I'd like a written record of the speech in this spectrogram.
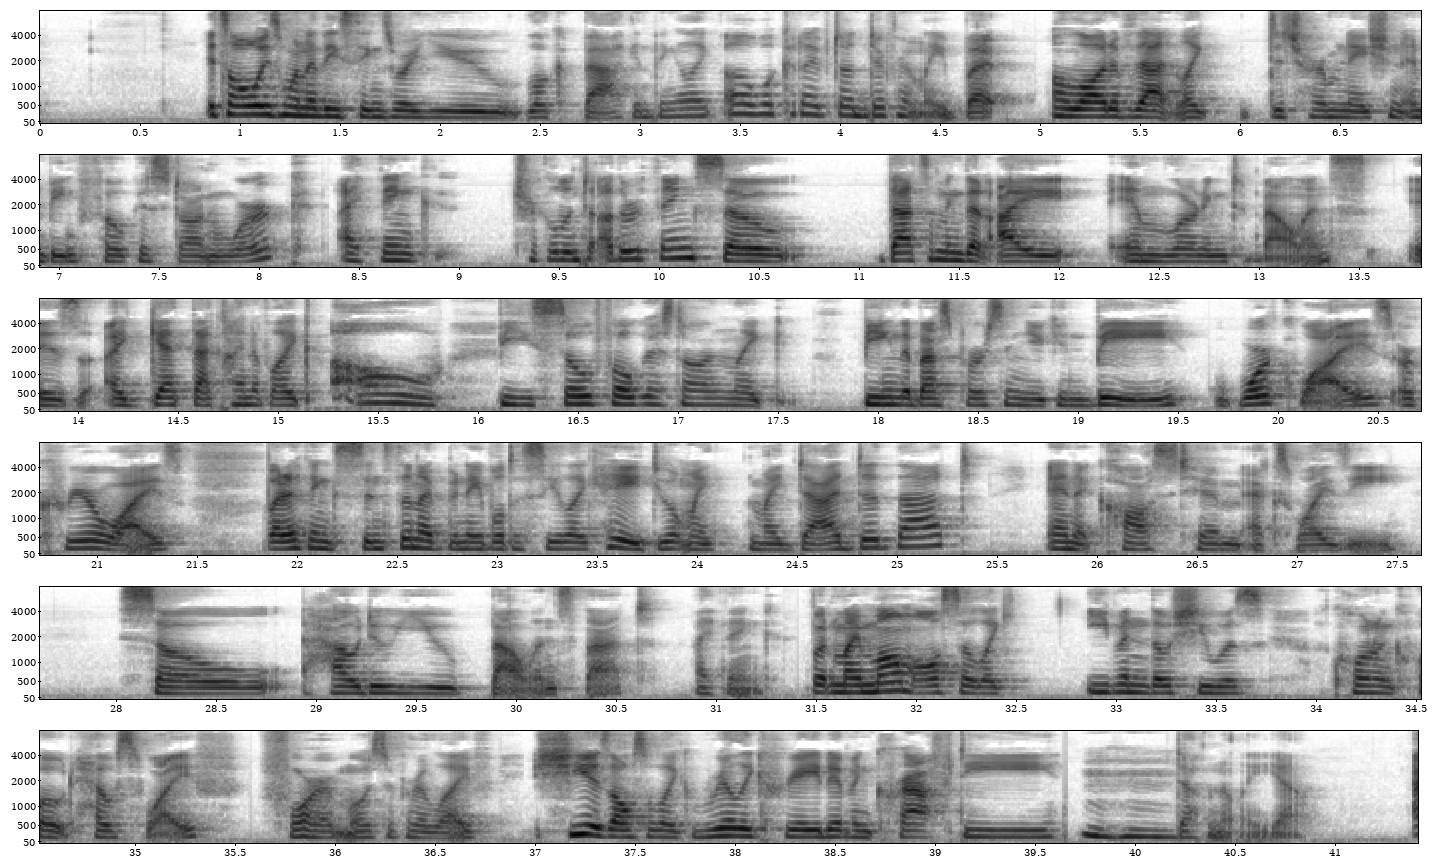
it's always one of these things where you look back and think like, "Oh, what could I have done differently?" But a lot of that like determination and being focused on work, I think trickled into other things. So that's something that I am learning to balance is I get that kind of like, "Oh, be so focused on like being the best person you can be work wise or career wise. But I think since then I've been able to see like, hey, do you know what my, my dad did that and it cost him XYZ. So how do you balance that? I think. But my mom also like, even though she was quote unquote housewife for most of her life, she is also like really creative and crafty. Mm-hmm. Definitely. Yeah.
